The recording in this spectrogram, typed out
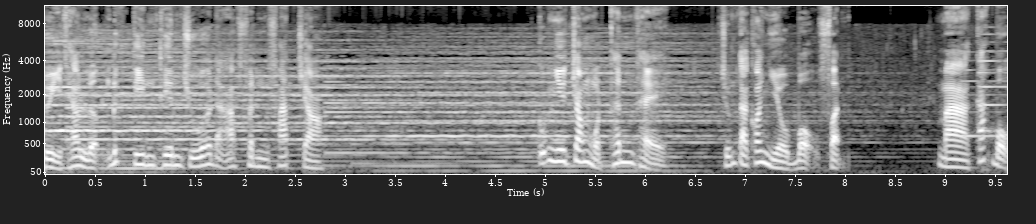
tùy theo lượng đức tin Thiên Chúa đã phân phát cho. Cũng như trong một thân thể chúng ta có nhiều bộ phận. Mà các bộ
